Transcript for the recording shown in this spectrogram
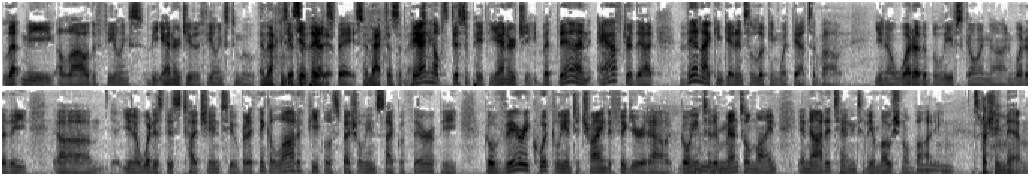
let me allow the feelings, the energy of the feelings to move. And that can to dissipate give that it. space. And that dissipates That helps dissipate the energy. But then, after that, then I can get into looking what that's about. You know, what are the beliefs going on? What are the, um, you know, what does this touch into? But I think a lot of people, especially in psychotherapy, go very quickly into trying to figure it out, going into their mental mind and not attending to the emotional body. especially men.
